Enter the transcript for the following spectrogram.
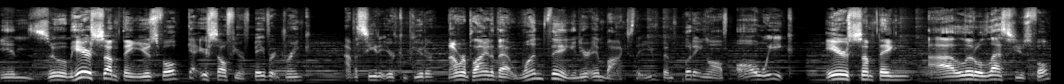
in Zoom. Here's something useful get yourself your favorite drink, have a seat at your computer. Now reply to that one thing in your inbox that you've been putting off all week. Here's something a little less useful.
